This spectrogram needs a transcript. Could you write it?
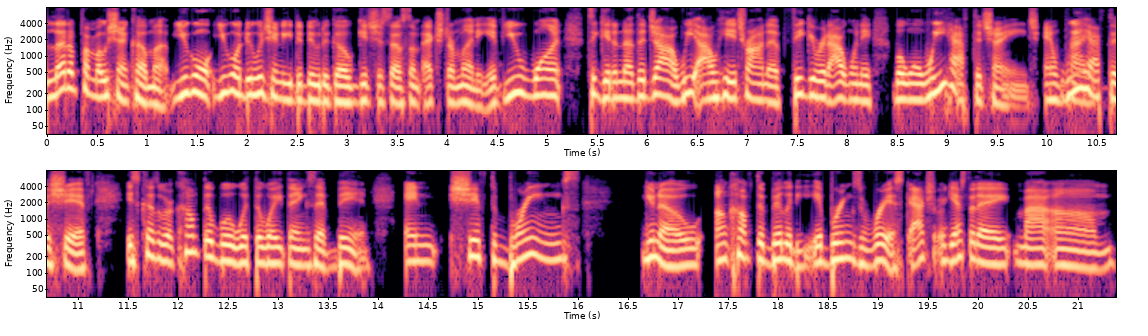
let a promotion come up. You going you gonna do what you need to do to go get yourself some extra money. If you want to get another job, we out here trying to figure it out when it. But when we have to change and we right. have to shift, it's because we're comfortable with the way things have been. And shift brings, you know, uncomfortability. It brings risk. Actually, yesterday my um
